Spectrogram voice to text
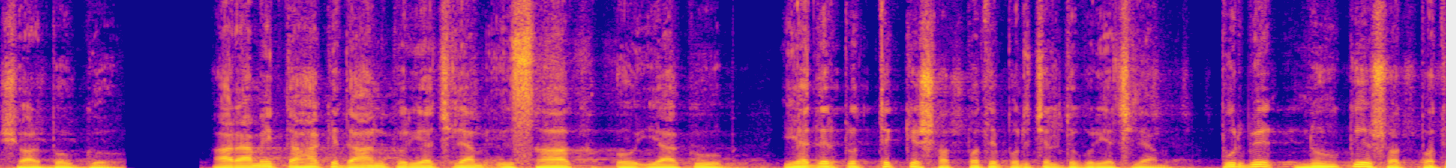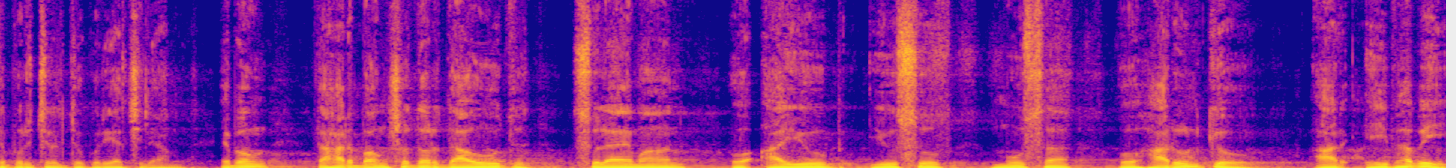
সর্বজ্ঞ। আর আমি তাহাকে দান করিয়াছিলাম ইসহাক ও ইয়াকুব, ইহাদের প্রত্যেককে সৎপথে পরিচালিত করিয়াছিলাম। পূর্বে নুহকে সৎপথে পরিচালিত করিয়াছিলাম এবং তাহার বংশধর দাউদ, সুলাইমান ও আয়ুব ইউসুফ, মুসা ও হারুনকেও আর এইভাবেই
